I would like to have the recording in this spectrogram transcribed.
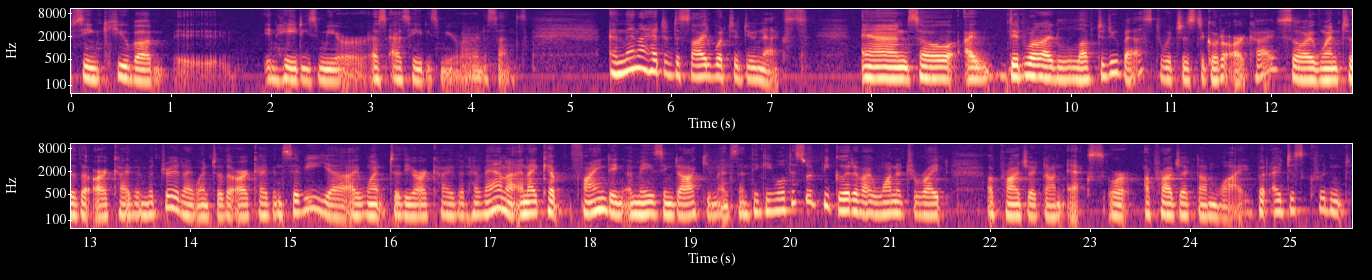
seeing Cuba uh, in Haiti's mirror, as, as Haiti's mirror in a sense. And then I had to decide what to do next. And so I did what I love to do best, which is to go to archives. So I went to the archive in Madrid, I went to the archive in Sevilla, I went to the archive in Havana, and I kept finding amazing documents and thinking, well, this would be good if I wanted to write a project on X or a project on Y. But I just couldn't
